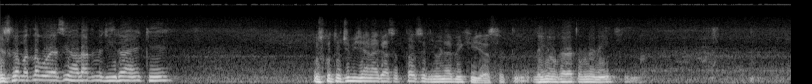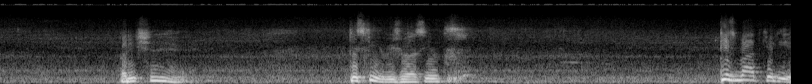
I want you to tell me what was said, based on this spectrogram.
इसका मतलब वो ऐसी हालात में जी रहा है कि उसको तुझ भी जाना जा सकता है, उसे घृणा भी की जा सकती है। लेकिन वो कह रहा तुमने नहीं की। परीक्षा है। किसकी विश्वासियों की? किस बात के लिए?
